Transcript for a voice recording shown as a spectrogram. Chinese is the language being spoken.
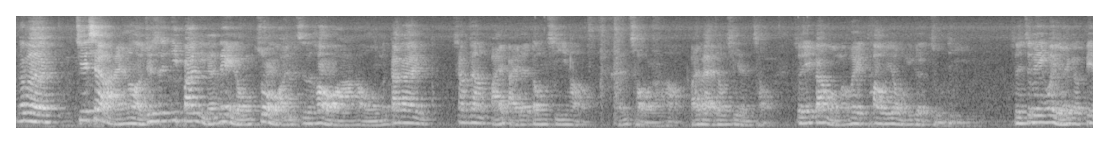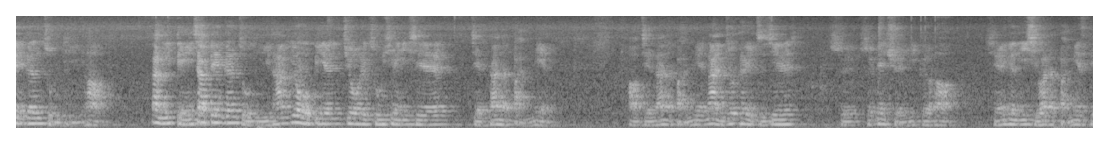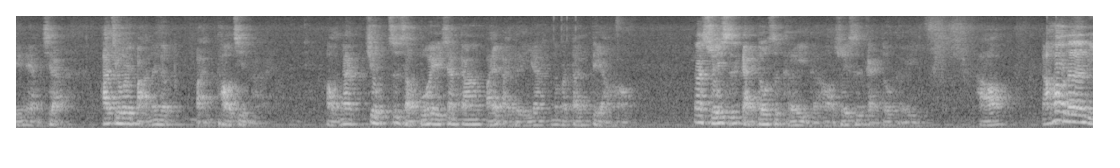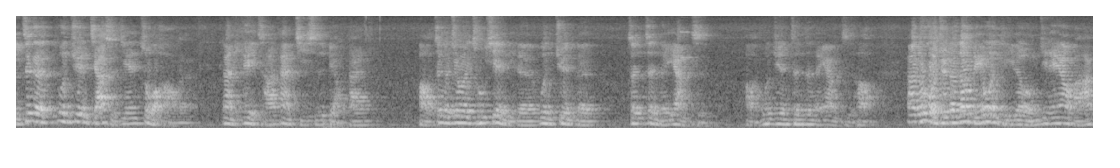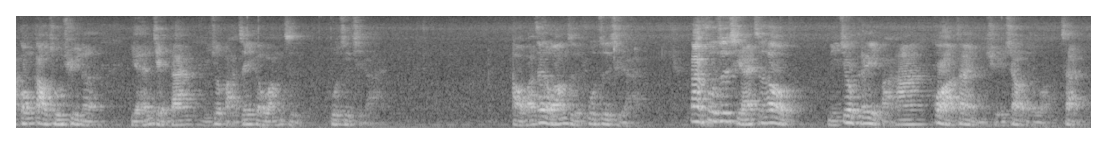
那么接下来哈，就是一般你的内容做完之后啊，哈，我们大概像这样白白的东西哈，很丑了哈，白白的东西很丑，所以一般我们会套用一个主题，所以这边会有一个变更主题哈，那你点一下变更主题，它右边就会出现一些简单的版面，好，简单的版面，那你就可以直接随随便选一个哈，选一个你喜欢的版面，点两下，它就会把那个。板套进来，好，那就至少不会像刚刚白白的一样那么单调哈。那随时改都是可以的哈，随时改都可以。好，然后呢，你这个问卷假使今天做好了，那你可以查看即时表单，好，这个就会出现你的问卷的真正的样子，好，问卷真正的样子哈。那如果觉得都没问题的，我们今天要把它公告出去呢，也很简单，你就把这个网址复制起来。好，把这个网址复制起来。那复制起来之后，你就可以把它挂在你学校的网站。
